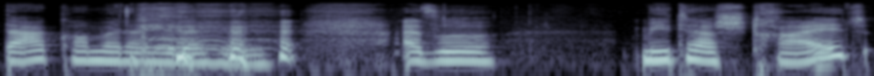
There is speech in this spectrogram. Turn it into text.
Da kommen wir dann wieder hin. Also Metastreit,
